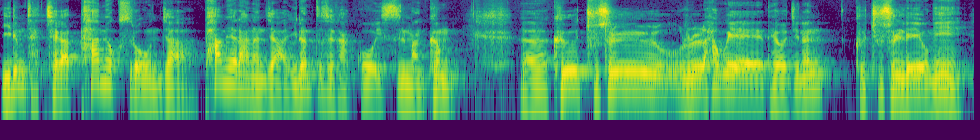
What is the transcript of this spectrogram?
이름 자체가 탐욕스러운 자, 파멸하는 자 이런 뜻을 갖고 있을 만큼 어, 그 주술을 하게 되어지는 그 주술 내용이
